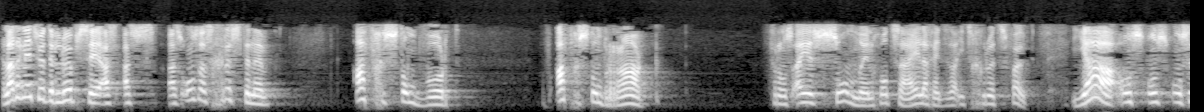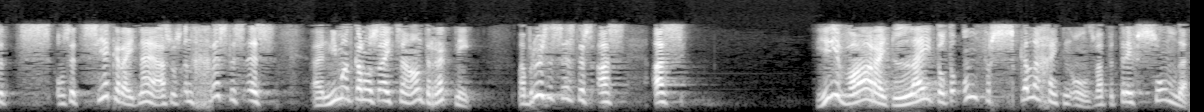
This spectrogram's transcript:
En laat ek net so terloop sê as as as ons as Christene afgestomp word of afgestomp raak vir ons eie sonde en God se heiligheid, is daar iets groots fout. Ja, ons ons ons het ons het sekerheid, nê, nee, as ons in Christus is, uh, niemand kan ons uit sy hand ruk nie. Maar broers en susters, as as hierdie waarheid lei tot 'n onverskilligheid in ons wat betref sonde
